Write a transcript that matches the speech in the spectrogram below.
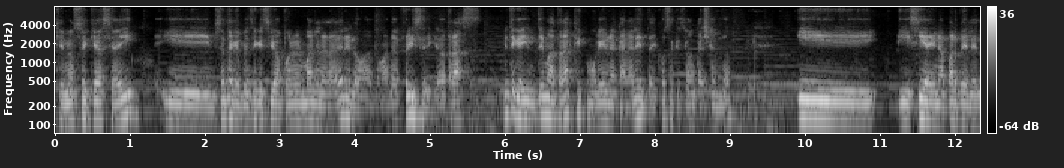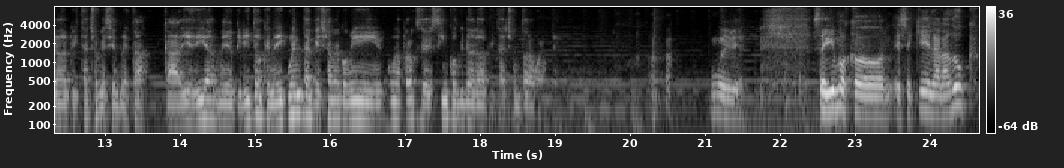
que no sé qué hace ahí. Y resulta que pensé que se iba a poner mal en la ladera y lo, lo mandé al freezer y quedó atrás. Viste que hay un tema atrás que es como que hay una canaleta y cosas que se van cayendo. Y, y sí, hay una parte del helado de pistacho que siempre está. Cada 10 días, medio kilito, que me di cuenta que ya me comí una prox de 5 kilos de helado de pistacho en toda la cuarentena. Muy bien. Seguimos con Ezequiel Araduc.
